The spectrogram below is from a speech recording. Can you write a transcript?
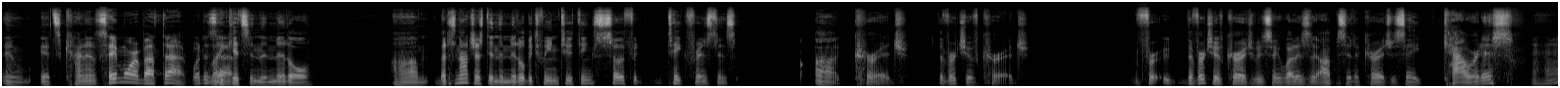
and it's kind of Say more about that. What is like that? it's in the middle Um, but it's not just in the middle between two things. So if it take for instance, uh, courage, the virtue of courage. For the virtue of courage, we say what is the opposite of courage? We say cowardice. Mm-hmm.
